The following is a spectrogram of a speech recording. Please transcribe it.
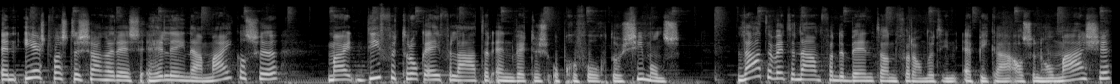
En eerst was de zangeres Helena Michaelsen... maar die vertrok even later en werd dus opgevolgd door Simons. Later werd de naam van de band dan veranderd in Epica... als een hommage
